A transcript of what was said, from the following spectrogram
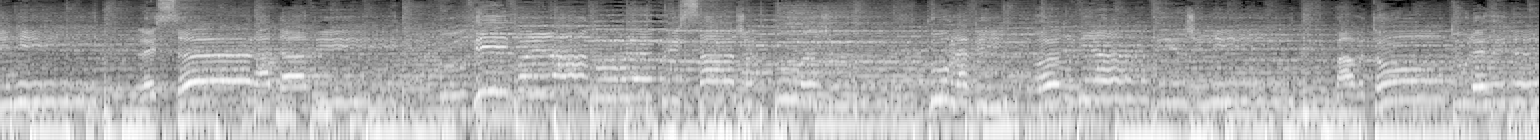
Virginie, laisse-la ta vie pour vivre l'amour le plus sage. Pour un jour, pour la vie, redeviens Virginie, partons tous les deux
